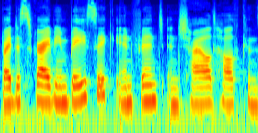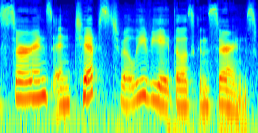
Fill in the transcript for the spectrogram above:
by describing basic infant and child health concerns and tips to alleviate those concerns.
